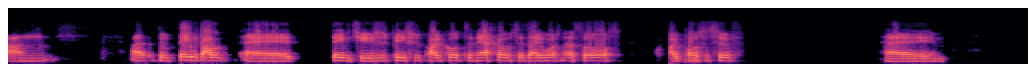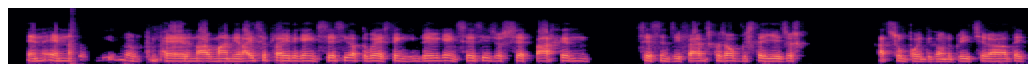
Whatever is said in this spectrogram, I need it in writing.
and uh, David uh, David Hughes' piece was quite good in the Echo today, wasn't it? I thought quite positive. Um, in in you know, comparing how Man United played against City, that the worst thing you can do against City is just sit back and sit in defence because obviously you just at some point they're going to breach it, aren't they?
